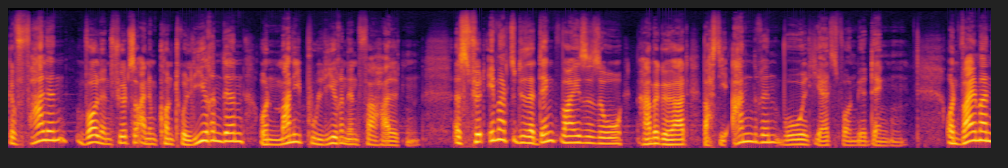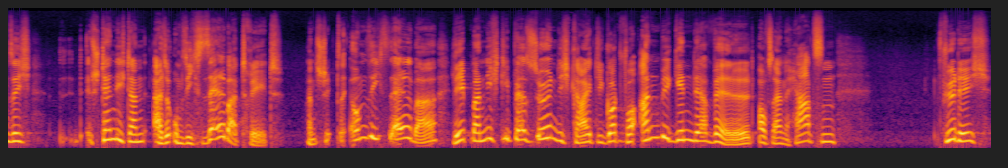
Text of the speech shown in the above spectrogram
Gefallen wollen führt zu einem kontrollierenden und manipulierenden Verhalten. Es führt immer zu dieser Denkweise so, haben wir gehört, was die anderen wohl jetzt von mir denken. Und weil man sich ständig dann also um sich selber dreht, um sich selber lebt man nicht die Persönlichkeit, die Gott vor Anbeginn der Welt auf seinem Herzen für dich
